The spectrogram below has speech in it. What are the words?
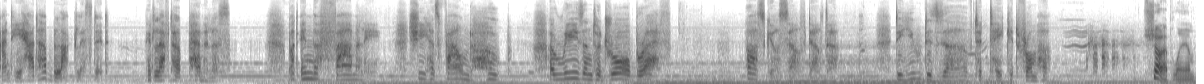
and he had her blacklisted. It left her penniless. But in the family, she has found hope, a reason to draw breath. Ask yourself, Delta, do you deserve to take it from her? Shut up, Lamb.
